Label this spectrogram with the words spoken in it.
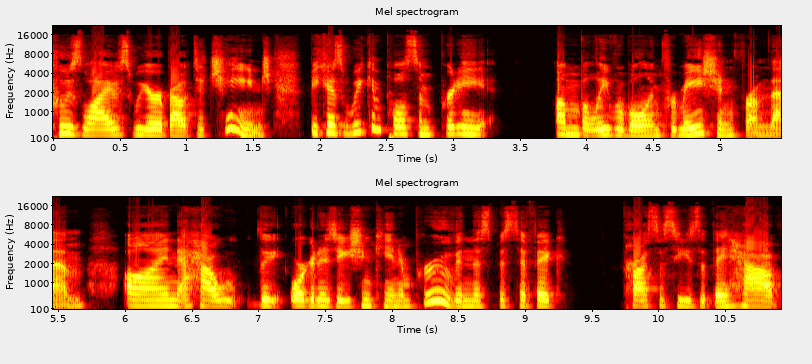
whose lives we are about to change because we can pull some pretty unbelievable information from them on how the organization can improve in the specific processes that they have.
